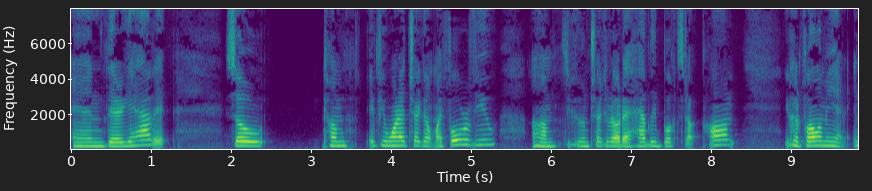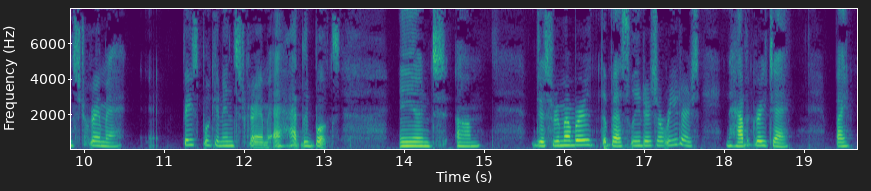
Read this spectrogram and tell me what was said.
and there you have it. So come if you want to check out my full review. Um, you can check it out at hadleybooks.com. You can follow me on Instagram at Facebook and Instagram at hadleybooks. And um, just remember, the best leaders are readers. And have a great day. Bye.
